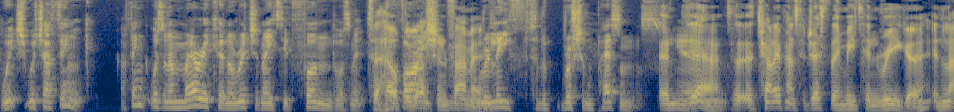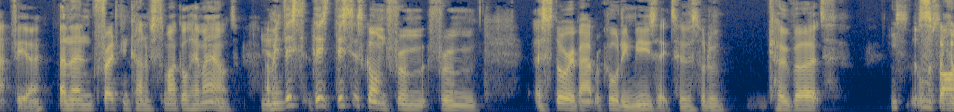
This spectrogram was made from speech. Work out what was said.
which which I think. I think was an American originated fund, wasn't it? To help the Russian famine. Relief to the Russian peasants. And yeah, so Chaliapin suggests they meet in Riga in Latvia, and then Fred can kind of smuggle him out. I mean, this this this has gone from from a story about recording music to a sort of covert He's almost like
